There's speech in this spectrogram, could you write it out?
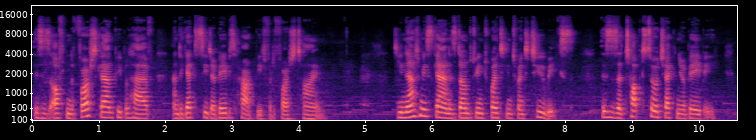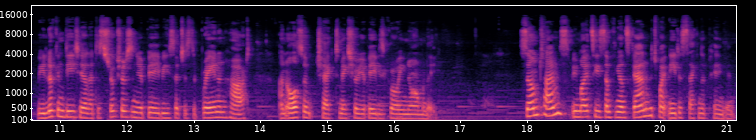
This is often the first scan people have and they get to see their baby's heartbeat for the first time. The anatomy scan is done between 20 and 22 weeks. This is a top to toe check on your baby. We look in detail at the structures in your baby, such as the brain and heart, and also check to make sure your baby is growing normally. Sometimes we might see something on scan which might need a second opinion.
